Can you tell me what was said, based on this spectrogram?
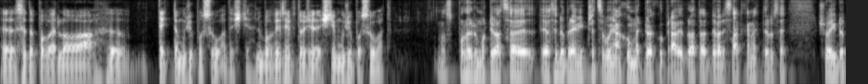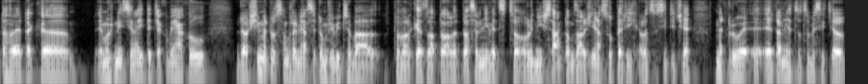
eh, se to povedlo a eh, teď to můžu posouvat ještě. Nebo věřím v to, že ještě můžu posouvat. No z pohledu motivace je asi dobré mít před sebou nějakou metu, jako právě byla ta 90, na kterou se člověk dotahuje, tak eh, je možné si najít teď jakoby nějakou další metu. Samozřejmě asi to může být třeba to velké zlato, ale to asi není věc, co ovlivníš sám, tam záleží na soupeřích, ale co se týče metru, je, je tam něco, co by si chtěl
